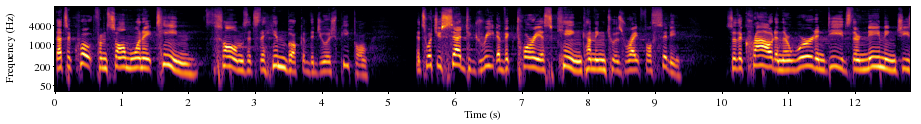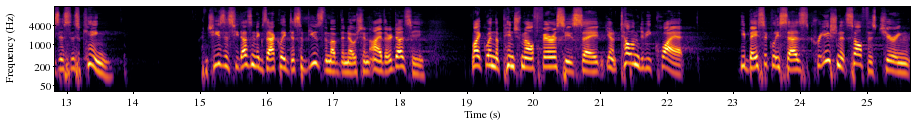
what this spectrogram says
that's a quote from Psalm 118. Psalms, it's the hymn book of the Jewish people. It's what you said to greet a victorious king coming to his rightful city. So the crowd and their word and deeds, they're naming Jesus as king. And Jesus, he doesn't exactly disabuse them of the notion either, does he? Like when the pinch mouth Pharisees say, you know, tell him to be quiet. He basically says, creation itself is cheering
